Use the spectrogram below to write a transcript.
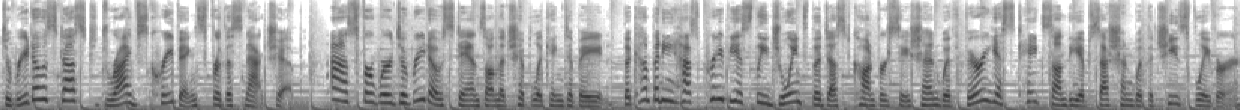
Doritos dust drives cravings for the snack chip. As for where Doritos stands on the chip licking debate, the company has previously joined the dust conversation with various takes on the obsession with the cheese flavor.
